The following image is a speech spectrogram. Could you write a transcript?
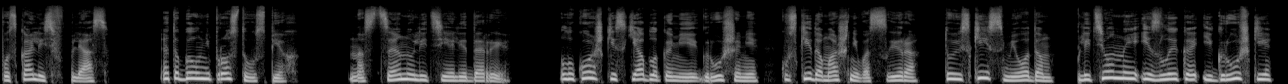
пускались в пляс. Это был не просто успех. На сцену летели дары. Лукошки с яблоками и грушами, куски домашнего сыра, туиски с медом, плетенные из лыка игрушки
